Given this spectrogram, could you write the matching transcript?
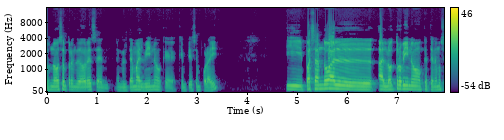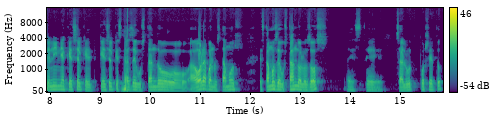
los nuevos emprendedores en, el tema del vino, que, empiecen por ahí. Y pasando al, otro vino que tenemos en línea, que es el que, es el que estás degustando ahora, bueno, estamos, estamos degustando los dos. Este, salud, por cierto.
